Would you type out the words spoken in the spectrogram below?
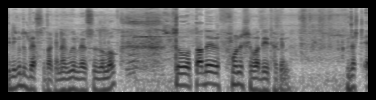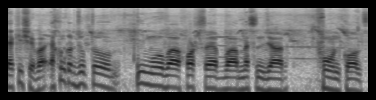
তিনি কিন্তু ব্যস্ত থাকেন, একদম ব্যস্ত লোক। তো তাদের ফোনে সেবা দিয়ে থাকেন। জাস্ট একই সেবা। এখনকার যুগ তো ইমো বা হোয়াটসঅ্যাপ বা মেসেঞ্জার ফোন কলস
